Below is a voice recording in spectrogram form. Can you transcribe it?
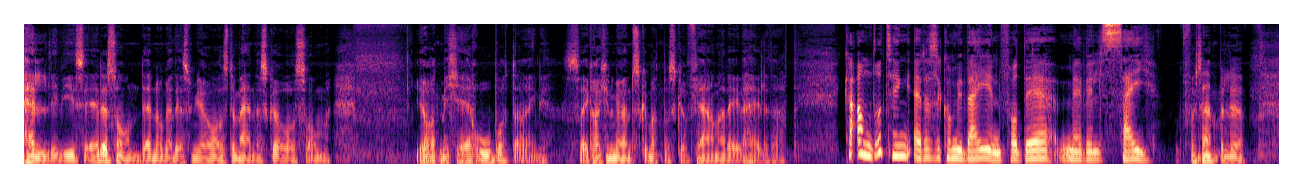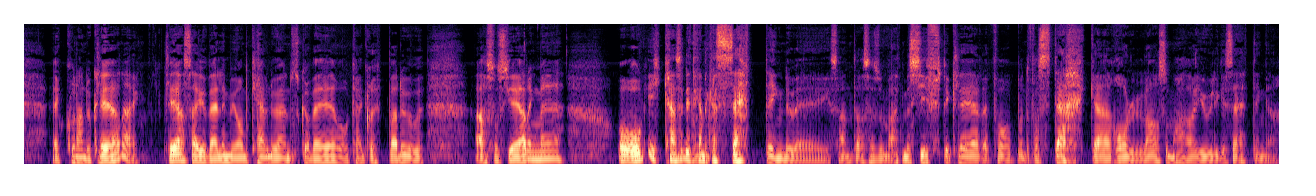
Heldigvis er det sånn. Det er noe av det som gjør oss til mennesker, og som gjør at vi ikke er roboter, egentlig. Så jeg har ikke noe ønske om at vi skal fjerne det i det hele tatt. Hva andre ting er det som kommer i veien for det vi vil si? For eksempel hvordan du kler deg. Klær sier jo veldig mye om hvem du ønsker å være, og hva gruppe du assosierer deg med. Og, kanskje litt hva setting du er i. Altså At vi skifter klær for å forsterke roller som vi har i ulike settinger.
